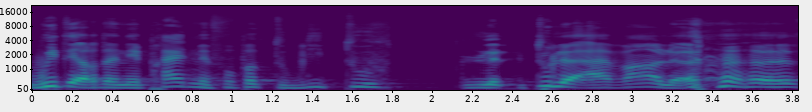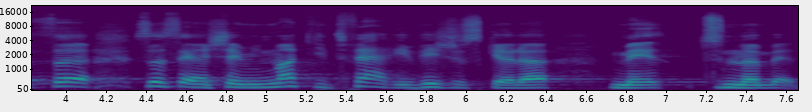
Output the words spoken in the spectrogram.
oui, tu es ordonné prêtre, mais il ne faut pas que tu oublies tout, le, tout le avant. Ça, c'est un cheminement qui te fait arriver jusque-là, mais tu ne, le mets,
